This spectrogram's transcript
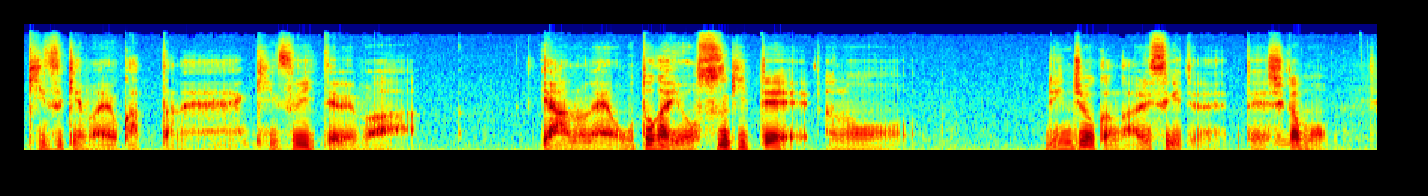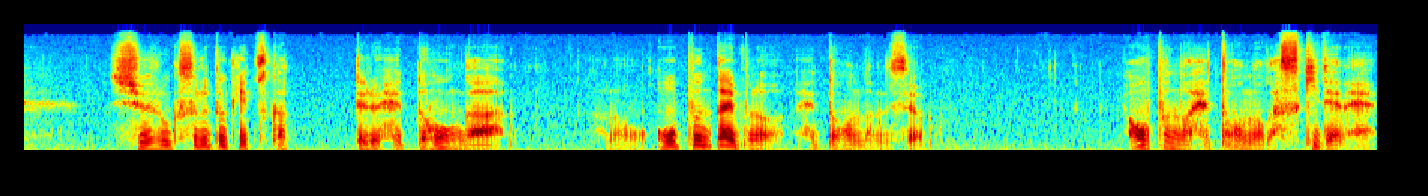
気づけばよかったね。気づいてればいやあのね音が良すぎてあの臨場感がありすぎてね。でしかも収録する時使ってるヘッドホンがあのオープンタイプのヘッドホンなんですよ。オープンのヘッドホンの方が好きでね。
